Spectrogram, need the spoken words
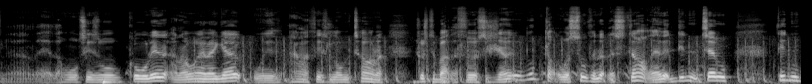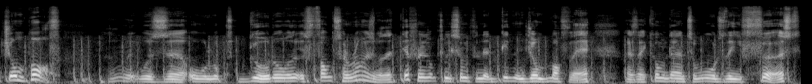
And there the horses all called in and away they go with Amethyst Lontana just about the first to show. It looked like there was something at the start there that didn't um, didn't jump off. Oh, it was uh, all looks good, or it was false horizon. Well, there definitely looked to be something that didn't jump off there as they come down towards the first.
